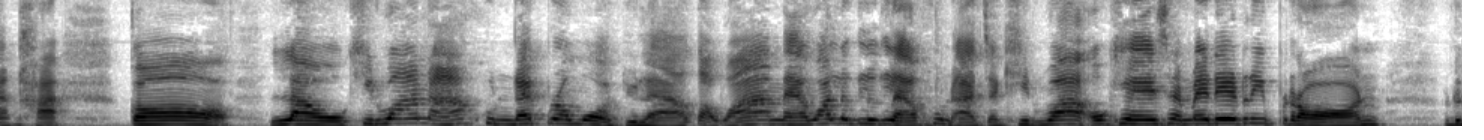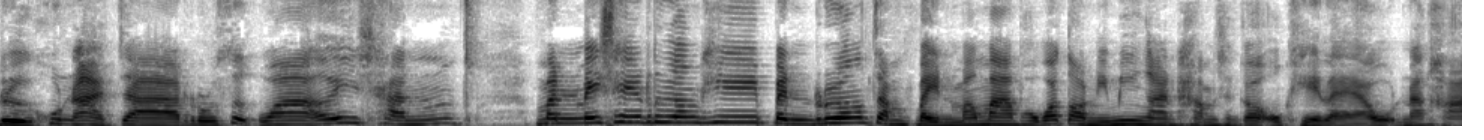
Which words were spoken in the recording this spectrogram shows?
นะคะ ก็เราคิดว่านะ คุณได้โปรโมทอยู่แล้ว แต่ว่าแม้ว่าลึกๆแล้วคุณอาจจะคิดว่า โอเค ฉันไม่ได้รีบร้อน หรือคุณอาจจะรู้สึกว่า เอ้ยฉัน มันไม่ใช่เรื่องที่เป็นเรื่องจำเป็นมากๆ เพราะว่าตอนนี้มีงานทำฉันก็โอเคแล้วนะคะ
